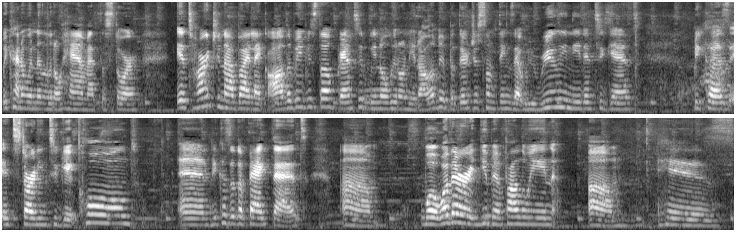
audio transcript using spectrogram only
we kind of went in a little ham at the store it's hard to not buy like all the baby stuff. Granted, we know we don't need all of it, but there's just some things that we really needed to get because it's starting to get cold and because of the fact that, um, well, whether you've been following um, his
